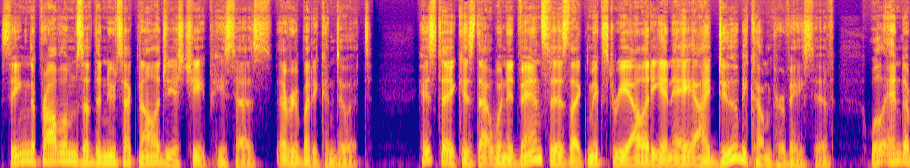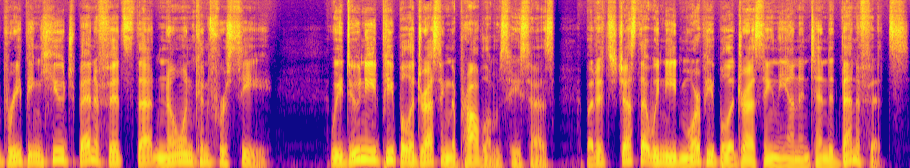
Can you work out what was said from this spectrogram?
Seeing the problems of the new technology is cheap, he says. Everybody can do it. His take is that when advances like mixed reality and AI do become pervasive, we'll end up reaping huge benefits that no one can foresee. We do need people addressing the problems, he says, but it's just that we need more people addressing the unintended benefits.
